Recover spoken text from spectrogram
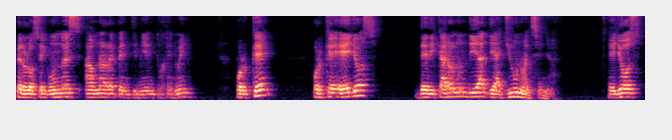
pero lo segundo es a un arrepentimiento genuino. ¿Por qué? Porque ellos dedicaron un día de ayuno al Señor. Ellos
